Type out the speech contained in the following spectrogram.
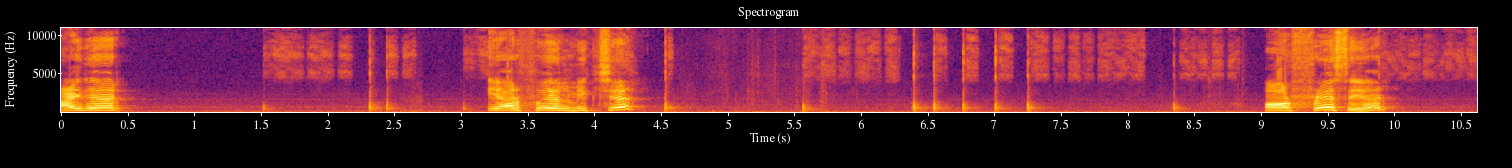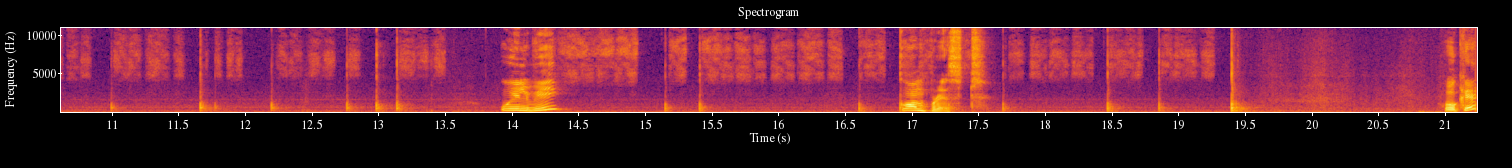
either air fuel mixture or fresh air will be compressed. Okay.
